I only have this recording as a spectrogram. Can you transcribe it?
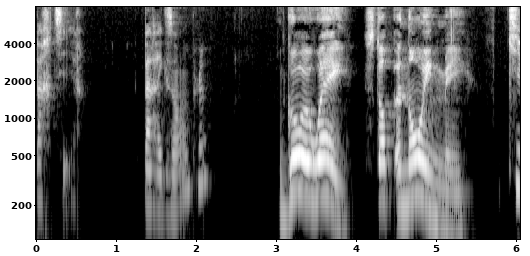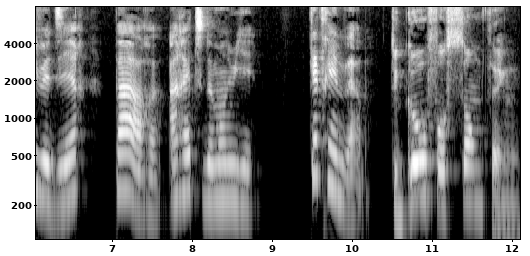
partir. Par exemple, Go away. Stop annoying me. qui veut dire pars, arrête de m'ennuyer. Quatrième verbe, To go for something.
